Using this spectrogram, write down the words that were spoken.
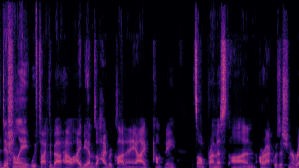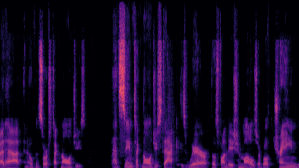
Additionally, we've talked about how IBM is a hybrid cloud and AI company. It's all premised on our acquisition of Red Hat and open source technologies. That same technology stack is where those foundation models are both trained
